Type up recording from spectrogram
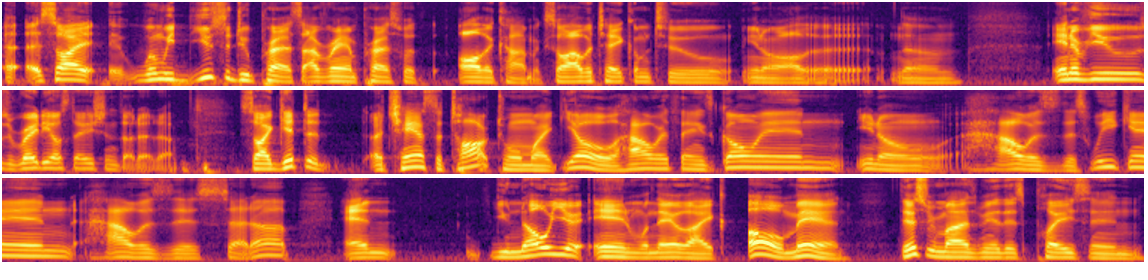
Uh, so I when we used to do press, I ran press with all the comics. So I would take them to you know all the um, interviews, radio stations, da da da. So I get to a chance to talk to them like, yo, how are things going? You know, how is this weekend? How is this set up? And you know you're in when they're like, oh man, this reminds me of this place in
